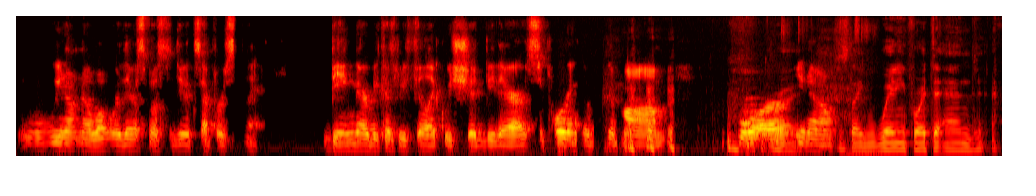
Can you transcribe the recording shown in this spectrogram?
we don't know what we're there supposed to do except for like being there because we feel like we should be there supporting the, the mom or Right. you know Just like waiting for it to end.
